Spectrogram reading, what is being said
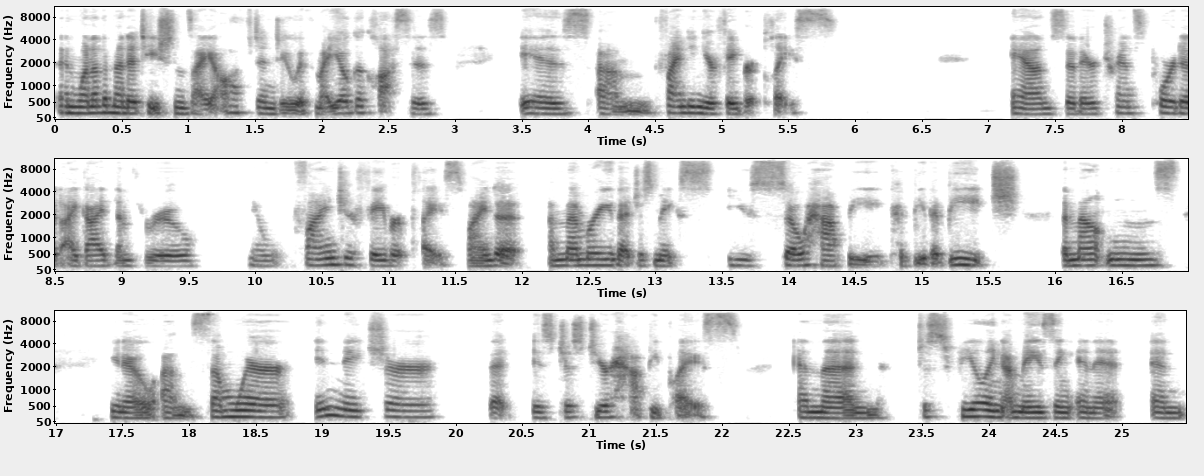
And one of the meditations I often do with my yoga classes is um, finding your favorite place. And so they're transported. I guide them through, you know, find your favorite place, find a, a memory that just makes you so happy. Could be the beach, the mountains, you know, um, somewhere in nature that is just your happy place. And then just feeling amazing in it and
